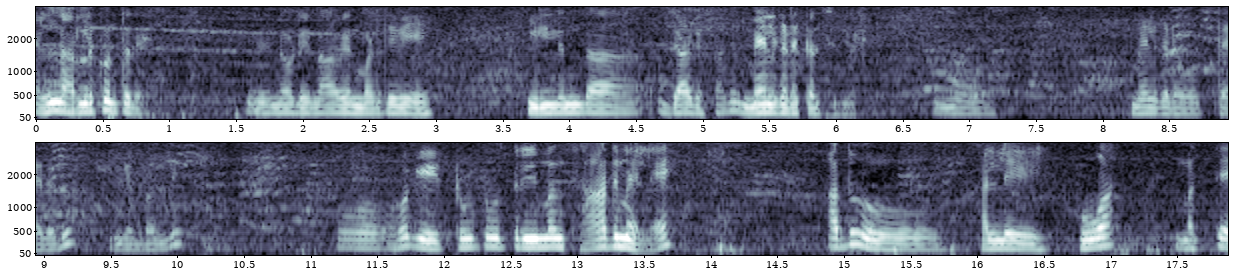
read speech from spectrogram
ಎಲ್ಲ ಹರ್ಲ್ಕೊಂತದೆ ಈ ನೋಡಿ, ನಾವೇನು ಮಾಡ್ತೀವಿ ಇಲ್ಲಿಂದ ಜಾಗ ಸಾಗಿ ಮೇಲ್ಗಡೆ ಕಲಿಸಿದ್ದೀವಿ ಇನ್ನು ಮೇಲ್ಗಡೆ ಹೋಗ್ತಾ ಇರೋದು, ಹಿಂಗೆ ಬರಲಿ. ಹೋಗಿ ಟೂ ಟು ತ್ರೀ ಮಂತ್ಸ್ ಆದಮೇಲೆ ಅದು ಅಲ್ಲಿ ಹೂವು ಮತ್ತು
